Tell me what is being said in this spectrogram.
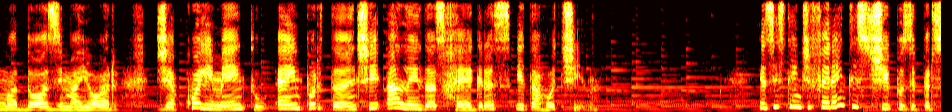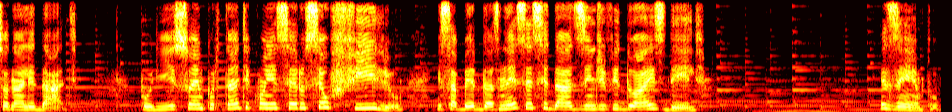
Uma dose maior de acolhimento é importante além das regras e da rotina. Existem diferentes tipos de personalidade. Por isso é importante conhecer o seu filho e saber das necessidades individuais dele. Exemplo:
